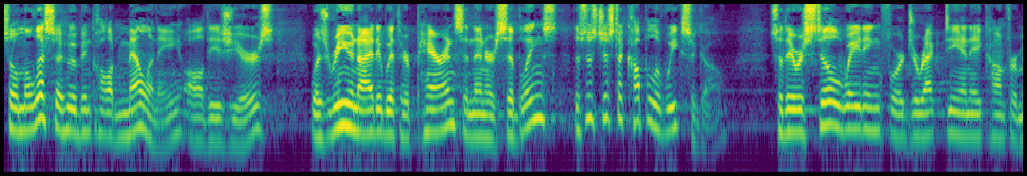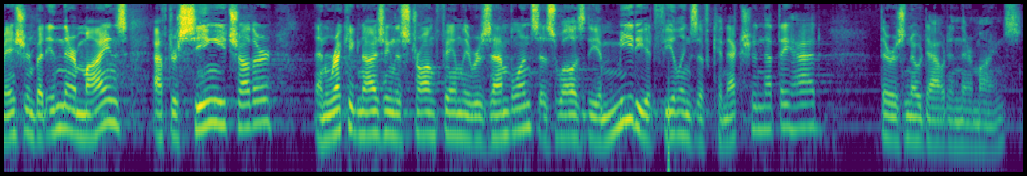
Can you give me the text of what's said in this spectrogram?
So, Melissa, who had been called Melanie all these years, was reunited with her parents and then her siblings. This was just a couple of weeks ago. So they were still waiting for direct DNA confirmation, but in their minds, after seeing each other and recognizing the strong family resemblance, as well as the immediate feelings of connection that they had, there is no doubt in their minds.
